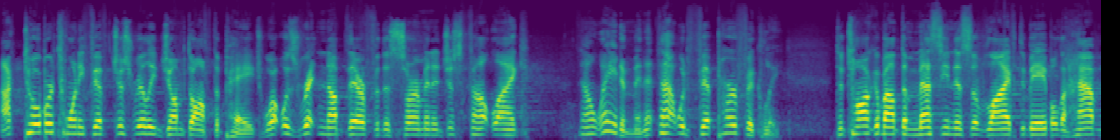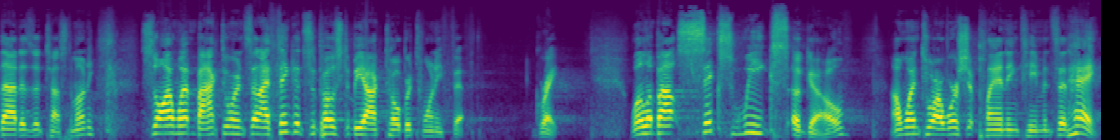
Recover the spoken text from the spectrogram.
October 25th just really jumped off the page. What was written up there for the sermon, it just felt like, now wait a minute, that would fit perfectly. To talk about the messiness of life, to be able to have that as a testimony. So I went back to her and said, I think it's supposed to be October 25th. Great. Well, about six weeks ago, I went to our worship planning team and said, Hey,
